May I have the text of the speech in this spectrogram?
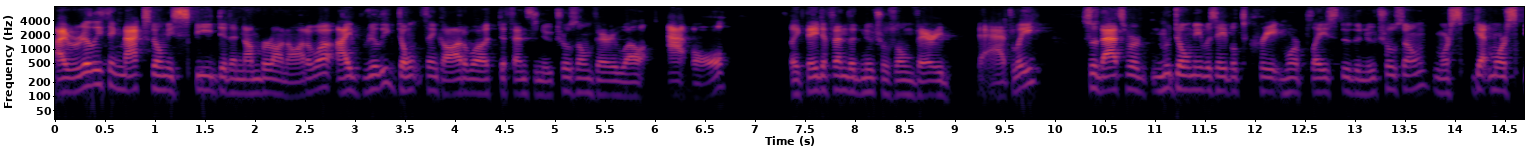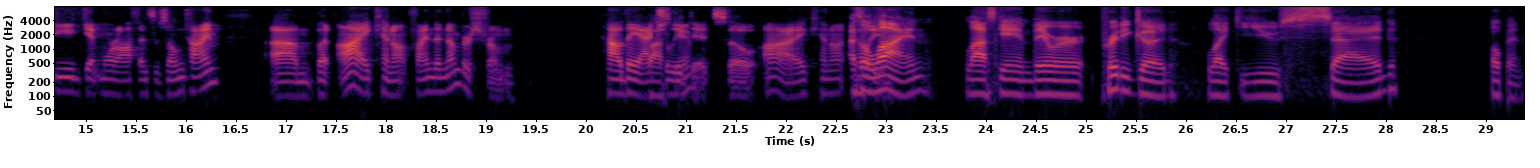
I really think Max Domi's speed did a number on Ottawa. I really don't think Ottawa defends the neutral zone very well at all. Like they defend the neutral zone very badly. So that's where Domi was able to create more plays through the neutral zone, more get more speed, get more offensive zone time. Um, but I cannot find the numbers from how they actually did. So I cannot. As a you. line, last game they were pretty good, like you said. Open,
